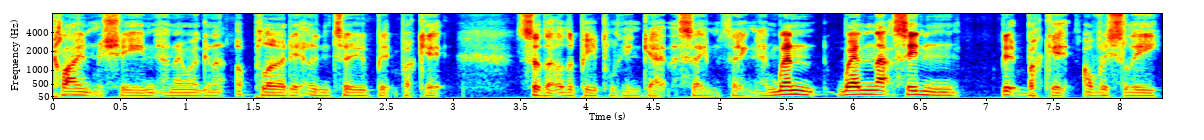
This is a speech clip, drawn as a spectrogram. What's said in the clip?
client machine and then we're going to upload it into Bitbucket so that other people can get the same thing. And when when that's in Bitbucket obviously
